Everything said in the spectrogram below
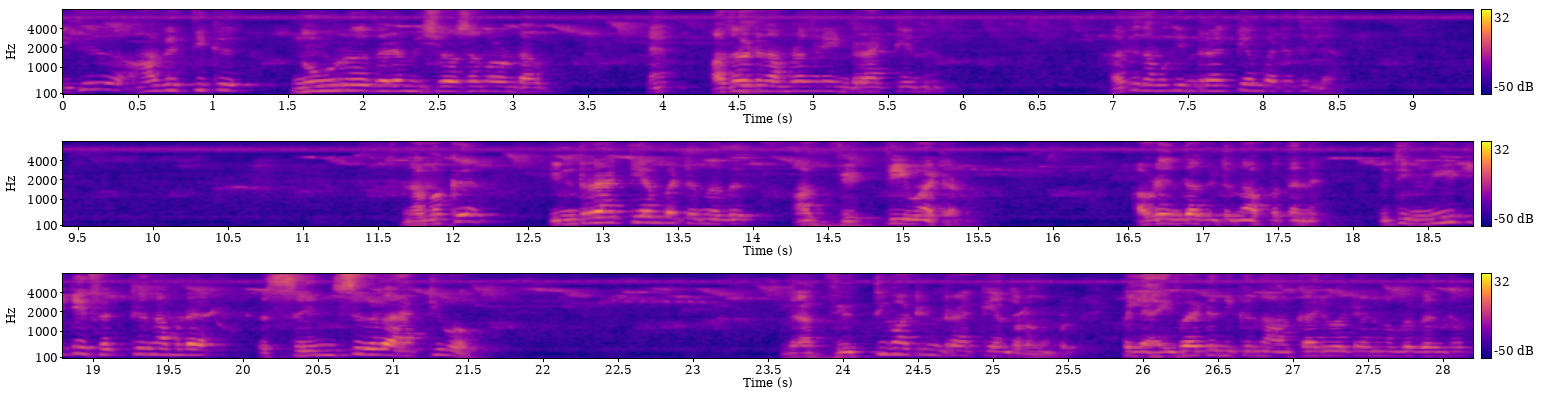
ഇത് ആ വ്യക്തിക്ക് നൂറ് തരം വിശ്വാസങ്ങളുണ്ടാകും ഏ അതുമായിട്ട് നമ്മളെങ്ങനെ ഇൻട്രാക്ട് ചെയ്യുന്നത് അതുമായിട്ട് നമുക്ക് ഇൻട്രാക്ട് ചെയ്യാൻ പറ്റത്തില്ല. നമുക്ക് ഇൻട്രാക്ട് ചെയ്യാൻ പറ്റുന്നത് ആ വ്യക്തിയുമായിട്ടാണ്. അവിടെ എന്താ കിട്ടുന്നത് അപ്പം തന്നെ? വിത്ത് ഇമ്മീഡിയറ്റ് ഇഫക്റ്റ് നമ്മുടെ സെൻസുകൾ ആക്റ്റീവ് ആവും. ആ വ്യക്തിയുമായിട്ട് ഇൻട്രാക്ട് ചെയ്യാൻ തുടങ്ങുമ്പോൾ ഇപ്പം ലൈവായിട്ട് നിൽക്കുന്ന ആൾക്കാരുമായിട്ടാണ് നമ്മുടെ ബന്ധം.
